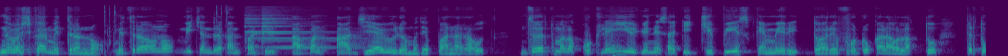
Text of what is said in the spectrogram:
नमस्कार मित्रांनो. मित्रांनो मी चंद्रकांत पाटील. आपण आज या व्हिडिओमध्ये पाहणार आहोत जर तुम्हाला कुठल्याही योजनेसाठी जी पी एस कॅमेरेद्वारे फोटो काढावा लागतो तर तो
